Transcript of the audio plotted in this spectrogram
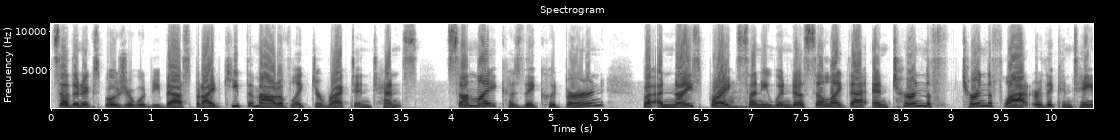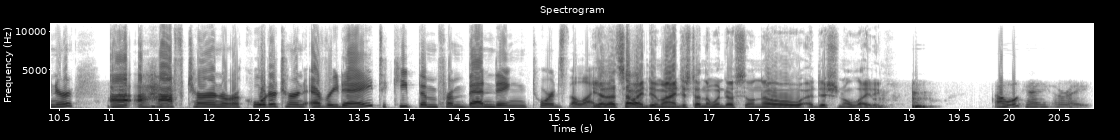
Southern exposure would be best, but I'd keep them out of like direct intense sunlight because they could burn. But a nice bright sunny windowsill like that, and turn the turn the flat or the container uh, a half turn or a quarter turn every day to keep them from bending towards the light. Yeah, that's how I do mine, just on the windowsill, no additional lighting. Oh, okay. All right.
